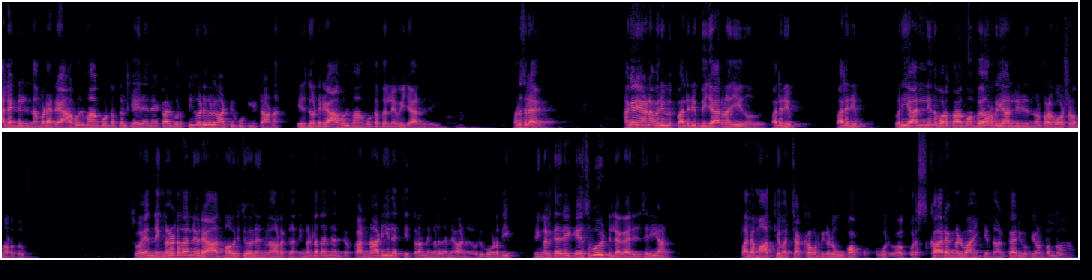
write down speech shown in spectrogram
അല്ലെങ്കിൽ നമ്മുടെ രാഹുൽ മാങ്കൂട്ടത്തിൽ ചെയ്തതിനേക്കാൾ വൃത്തികേടുകൾ കാട്ടിക്കൂട്ടിയിട്ടാണ് ഇരുന്നുകൊണ്ട് രാഹുൽ മാങ്കൂട്ടത്തിനെ വിചാരണ ചെയ്യുന്നത്. മനസ്സിലായോ? അങ്ങനെയാണ് അവർ പലരും വിചാരണ ചെയ്യുന്നത്. പലരും പലരും. ഒരു ചാനലിൽ നിന്ന് പുറത്താക്കുമ്പോൾ വേറൊരു ചാനലിൽ ഇരുന്ന് പ്രഘോഷണം നടത്തും. സ്വയം നിങ്ങളുടെ തന്നെ ഒരു ആത്മപരിശോധന നടക്കുക. നിങ്ങളുടെ തന്നെ കണ്ണാടിയിലെ ചിത്രം നിങ്ങൾ തന്നെ കാണുക. ഒരു കോടതി നിങ്ങൾക്കെതിരെ കേസ് പോയിട്ടില്ല. കാര്യം ശരിയാണ്. പല മാധ്യമ ചക്രവർത്തികളും ഉപ പുരസ്കാരങ്ങൾ വാങ്ങിക്കുന്ന ആൾക്കാരും ഒക്കെ ഉണ്ടല്ലോ. ഉം.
